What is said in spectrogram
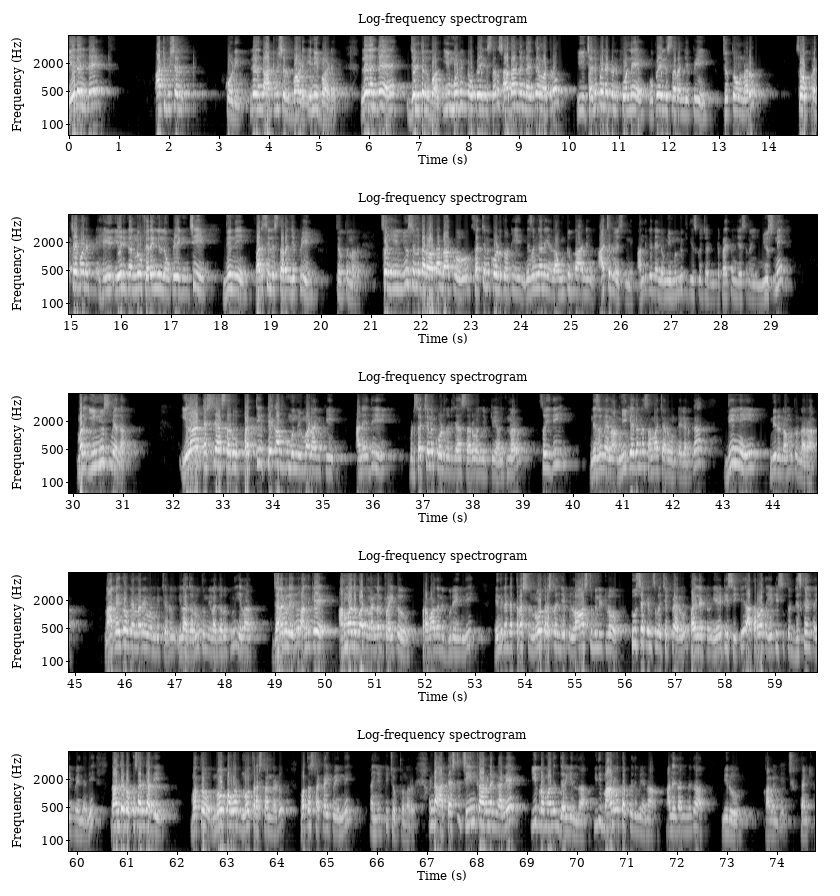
లేదంటే ఆర్టిఫిషియల్ కోడింగ్ లేదంటే ఆర్టిఫిషియల్ బర్డ్ ఎనీ బర్డ్ లేదంటే జెల్టన్ బాల్ ఈ మూడింటిని ఉపయోగిస్తారు. సాధారణంగా అయితే మాత్రం ఈ చనిపోయినటువంటి కోడ్నే ఉపయోగిస్తారని చెప్పి చెప్తూ ఉన్నారు. సో ప్రత్యేకమైన ఎయిర్ గన్ను ఫెరంగిల్ని ఉపయోగించి దీన్ని పరిశీలిస్తారని చెప్పి చెప్తున్నారు. సో ఈ న్యూస్ విన్న తర్వాత నాకు సచిన్ కోడ్తోటి నిజంగానే ఇలా ఉంటుందా అని ఆశ్చర్యం వేసింది. అందుకే నేను మీ ముందుకు తీసుకొచ్చేటువంటి ప్రయత్నం చేసిన ఈ న్యూస్ని. మరి ఈ న్యూస్ మీద ఇలా టెస్ట్ చేస్తారు ప్రతి టేక్ ఆఫ్ ముందు విమానానికి అనేది ఇప్పుడు సచిన్ కోడ్ తోటి చేస్తారు అని చెప్పి అంటున్నారు. సో ఇది నిజమేనా? మీకేదన్నా సమాచారం ఉంటే కనుక దీన్ని మీరు నమ్ముతున్నారా? నాకైతే ఒక ఎన్ఆర్ఐ పంపించారు. ఇలా జరుగుతుంది ఇలా జరుగుతుంది ఇలా జరగలేదు. అందుకే అహ్మదాబాద్ లండన్ ఫ్లైట్ ప్రమాదానికి గురైంది. ఎందుకంటే థ్రస్ట్ నో థ్రస్ట్ అని చెప్పి లాస్ట్ మినిట్లో టూ సెకండ్స్లో చెప్పారు పైలట్ ఏటీసీకి. ఆ తర్వాత ఏటీసీతో డిస్కనెక్ట్ అయిపోయింది అది. దాంతో ఒక్కసారిగా అది మొత్తం నో పవర్ నో థ్రస్ట్ అన్నాడు. మొత్తం స్టక్ అయిపోయింది అని చెప్పి చెప్తున్నారు. అంటే ఆ టెస్ట్ చేయని కారణంగానే ఈ ప్రమాదం జరిగిందా? ఇది మానవ తప్పిదమేనా? అనే దాని మీద మీరు కామెంట్ చేయొచ్చు. Thank you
